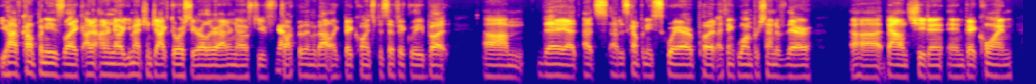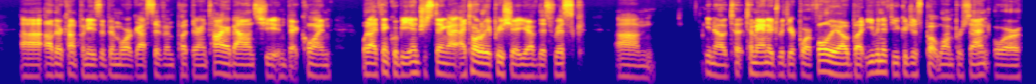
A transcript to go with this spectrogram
you have companies like I, I don't know. You mentioned Jack Dorsey earlier. I don't know if you've yeah. talked with him about like Bitcoin specifically, but um, they at, at, at his company Square put I think one percent of their uh, balance sheet in, in Bitcoin. Uh, other companies have been more aggressive and put their entire balance sheet in Bitcoin. What I think would be interesting, I, I totally appreciate you have this risk, um, you know, to, to manage with your portfolio. But even if you could just put one percent or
